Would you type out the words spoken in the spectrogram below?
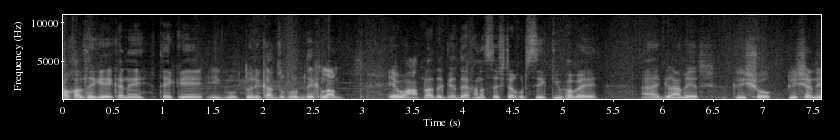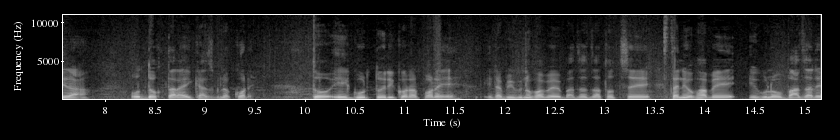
সকাল থেকে এখানে থেকে এই গুড় তৈরি কার্যক্রম দেখলাম এবং আপনাদেরকে দেখানোর চেষ্টা করছি কীভাবে গ্রামের কৃষক কৃষানীরা উদ্যোক্তারা এই কাজগুলো করে। তো এই গুড় তৈরি করার পরে এটা বিভিন্নভাবে বাজারজাত হচ্ছে। স্থানীয়ভাবে এগুলো বাজারে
